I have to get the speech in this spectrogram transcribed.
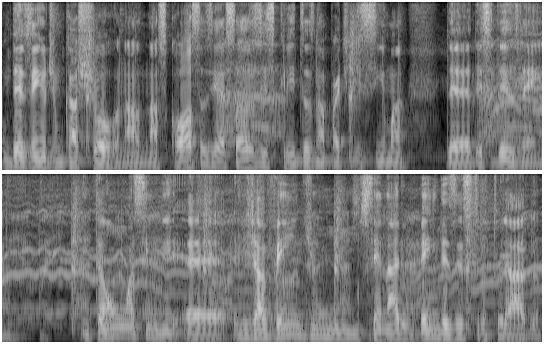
um desenho de um cachorro na, nas costas e essas escritas na parte de cima de, desse desenho. Então, assim, é, ele já vem de um cenário bem desestruturado.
